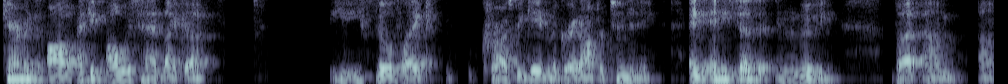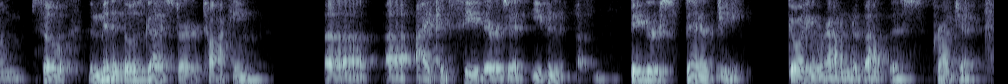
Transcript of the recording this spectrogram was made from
Cameron's all I think always had like a. He, he feels like Crosby gave him a great opportunity, and and he says it in the movie. But um, um, so the minute those guys started talking, uh, uh, I could see there's an even bigger synergy going around about this project.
